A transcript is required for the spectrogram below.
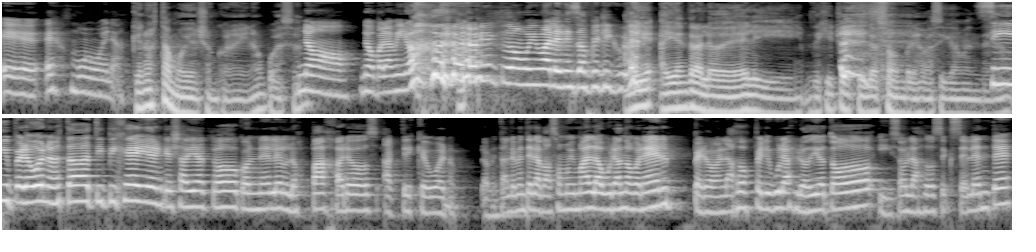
Eh, es muy buena. Que no está muy bien John Connery, ¿no? Puede ser. No, no, para mí no. para mí actúa muy mal en esa película. Ahí, entra lo de él y de Hitchcock y los hombres, básicamente. Sí, pero bueno, estaba Tippi Hayden, que ya había actuado con él en Los Pájaros, actriz que, bueno, lamentablemente la pasó muy mal laburando con él, pero en las dos películas lo dio todo y son las dos excelentes.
